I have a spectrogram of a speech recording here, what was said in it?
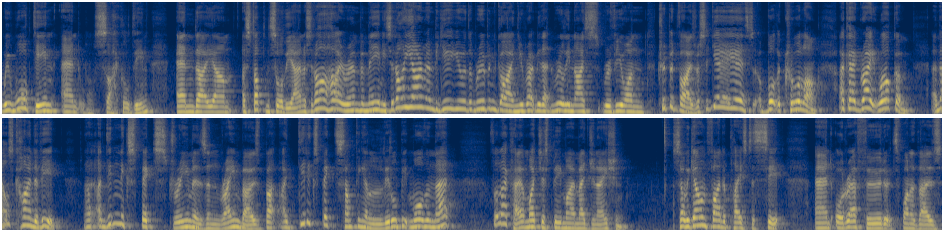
we walked in and well, cycled in and I, um, I stopped and saw the owner. I said, Oh, hi, remember me? And he said, Oh, yeah, I remember you. You were the Reuben guy and you wrote me that really nice review on TripAdvisor. I said, Yeah, yeah, yeah. So I brought the crew along. Okay, great, welcome. And that was kind of it. I, I didn't expect streamers and rainbows, but I did expect something a little bit more than that. I thought, okay, it might just be my imagination. So we go and find a place to sit and order our food. It's one of those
